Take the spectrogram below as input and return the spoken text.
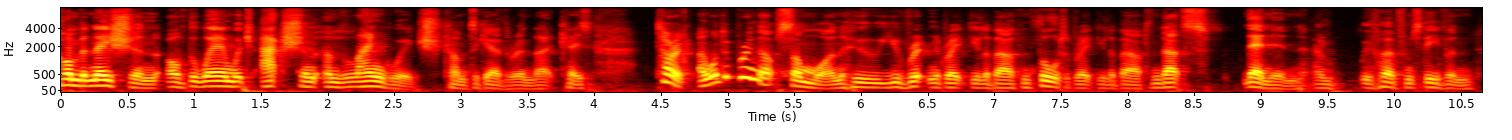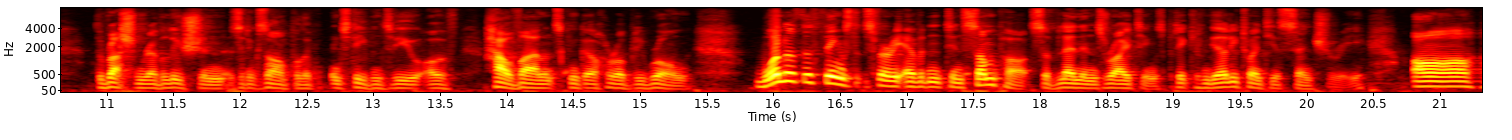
combination of the way in which action and language come together in that case. Tariq, I want to bring up someone who you've written a great deal about and thought a great deal about, and that's Lenin. And we've heard from Steven the Russian Revolution as an example, of, in Steven's view, of how violence can go horribly wrong. One of the things that's very evident in some parts of Lenin's writings, particularly in the early 20th century, are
